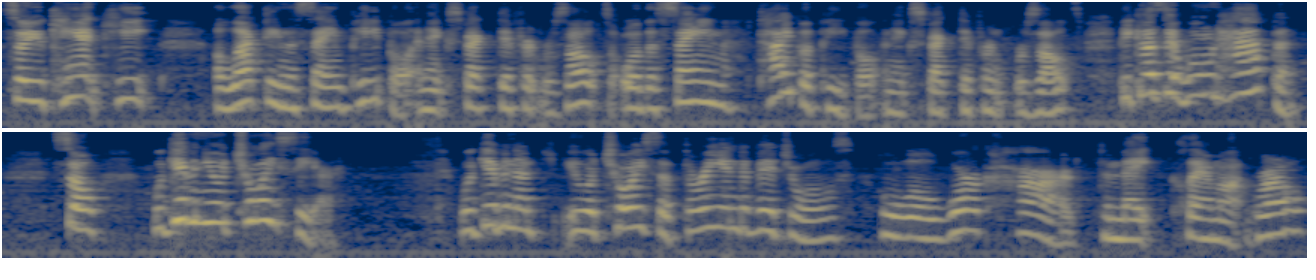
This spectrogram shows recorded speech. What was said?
So you can't keep electing the same people and expect different results, or the same type of people and expect different results, because it won't happen. So we're giving you a choice here. We're giving a, you a choice of three individuals who will work hard to make Claremont grow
